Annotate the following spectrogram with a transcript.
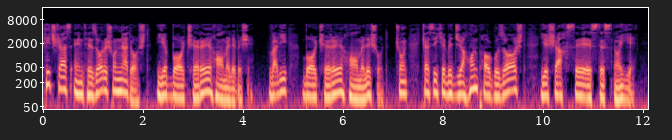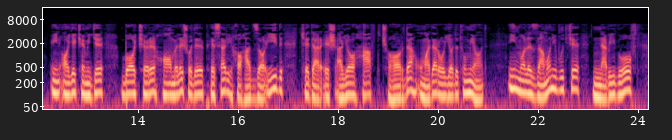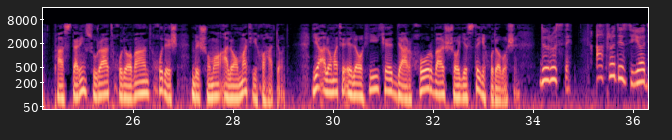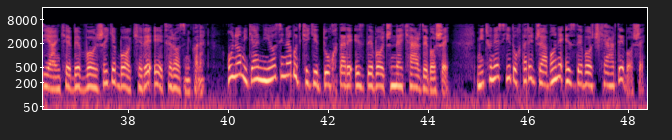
هیچ کس انتظارشون نداشت یه باکره حامله بشه. ولی باکره حامله شد. چون کسی که به جهان پا گذاشت یه شخص استثنائیه. این آیه که میگه باکره حامله شده پسری خواهد زایید که در اشعیا هفت چهارده اومده رو یادتون میاد. این مال زمانی بود که نبی گفت پس در این صورت خداوند خودش به شما علامتی خواهد داد. یه علامت الهی که درخور و شایسته خدا باشه. درسته. افراد زیادی هن که به واژه باکره اعتراض می‌کنن. اونا میگن نیازی نبود که یه دختر ازدواج نکرده باشه. می‌تونست یه دختر جوان ازدواج کرده باشه.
